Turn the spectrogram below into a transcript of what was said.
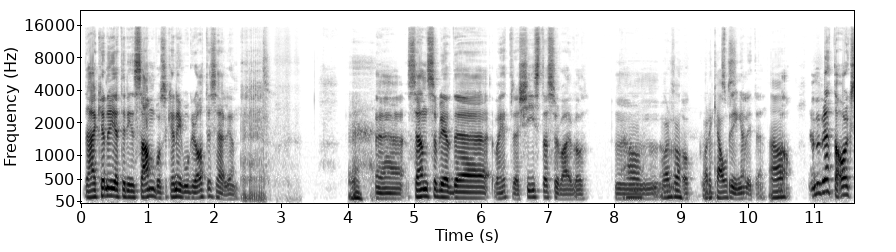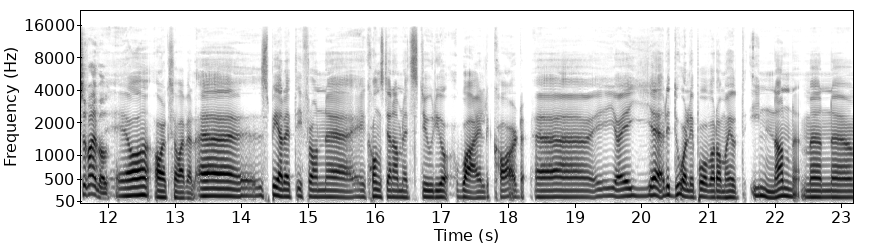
det här kan du ge till din sambo så kan ni gå gratis i helgen. Eh, sen så blev det, vad heter det, Kista Survival. Eh, Ja, var det så? Och Var det kaos? Springa lite. Ja. Ja. Ja, men berätta, Ark Survival. Ja, Ark Survival. Eh, spelet ifrån uh, konstiga namnet Studio Wildcard. Uh, jag är jävligt dålig på vad de har gjort innan, men eh,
